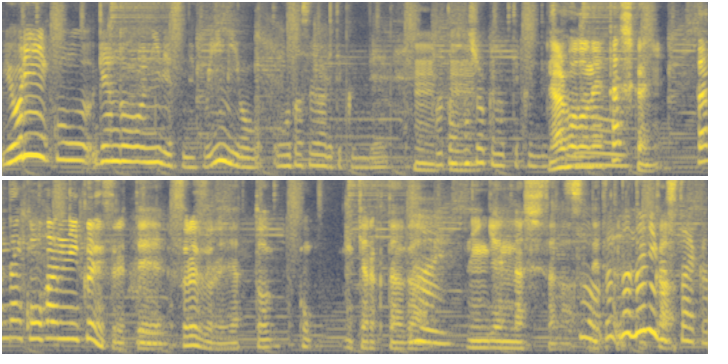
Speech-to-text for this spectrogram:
よりこう言動にですねこう意味を持たせられていくんで、また面白くなっていくんですなるほどね。確かに。だんだん後半に行くにつれて、はい、それぞれやっとこキャラクターが人間らしさが出てくる、はい、何がしたいか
